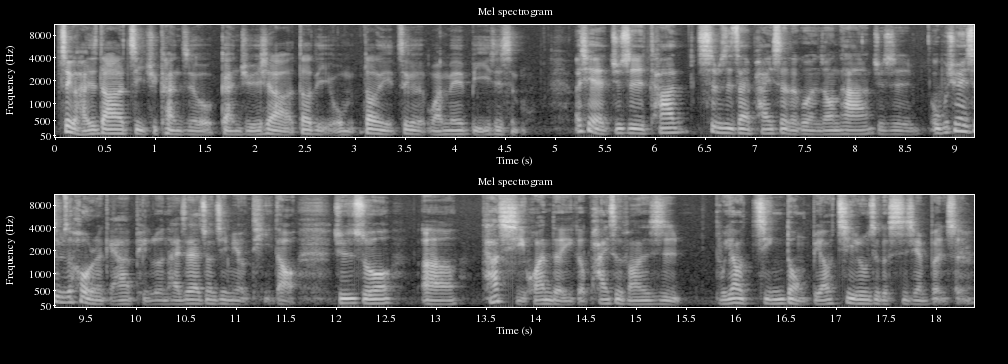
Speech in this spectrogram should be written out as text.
这个还是大家自己去看之后，感觉一下到底我们到底这个完美比例是什么。而且就是他是不是在拍摄的过程中，他就是我不确定是不是后人给他的评论，还是在传记里面有提到，就是说呃，他喜欢的一个拍摄方式是不要惊动，不要介入这个事件本身，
